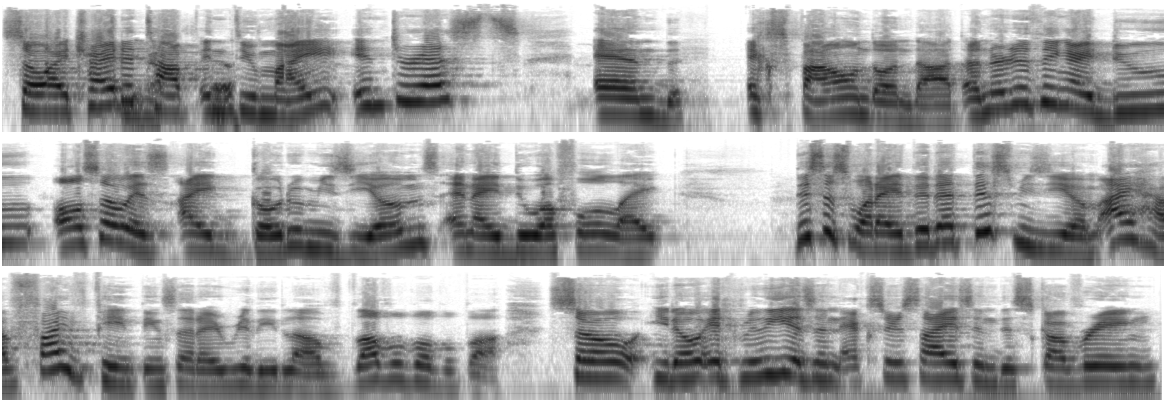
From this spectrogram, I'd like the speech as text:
So I try to yeah. tap into my interests and expound on that. Another thing I do also is I go to museums and I do a full like this is what I did at this museum. I have five paintings that I really love, blah, blah, blah, blah, blah. So, you know, it really is an exercise in discovering.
